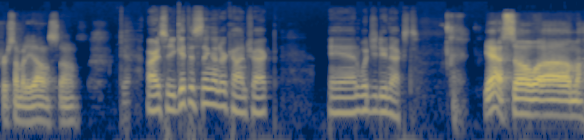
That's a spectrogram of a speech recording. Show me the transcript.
for somebody else. So, yeah. all right. So you get this thing under contract, and what'd you do next? Yeah. So um,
